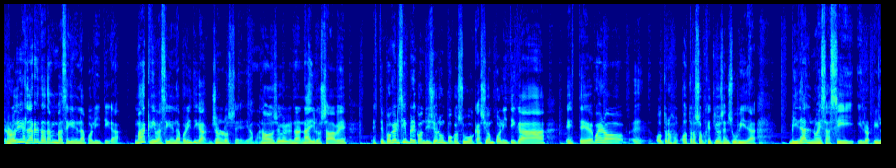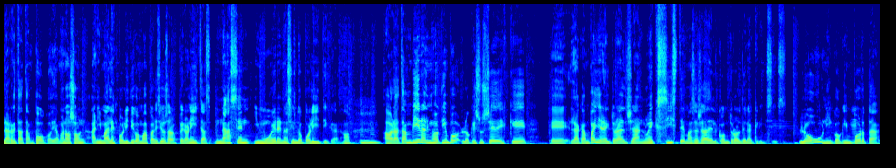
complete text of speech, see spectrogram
Rodríguez Larreta también va a seguir en la política. Macri va a seguir en la política, yo no lo sé, digamos, ¿no? Yo creo que na- nadie lo sabe. Este, porque él siempre condicionó un poco su vocación política a, este, bueno, eh, otros, otros objetivos en su vida. Vidal no es así, y, lo- y Larreta tampoco, digamos, ¿no? Son animales políticos más parecidos a los peronistas. Nacen y mueren haciendo política, ¿no? Ahora, también al mismo tiempo lo que sucede es que eh, la campaña electoral ya no existe más allá del control de la crisis. Lo único que importa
